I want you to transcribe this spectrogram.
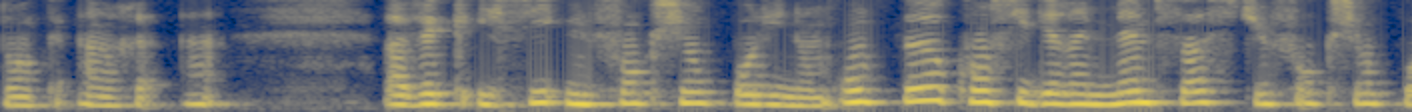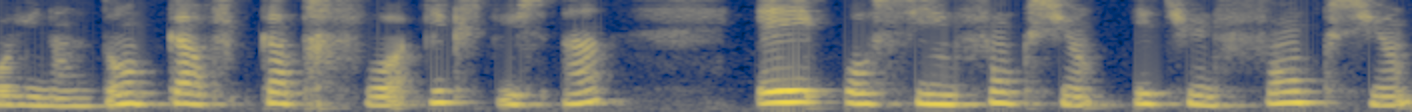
Donc, un, un avec ici une fonction polynôme. On peut considérer même ça, c'est une fonction polynôme. Donc 4 fois x plus 1 est aussi une fonction, est une fonction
